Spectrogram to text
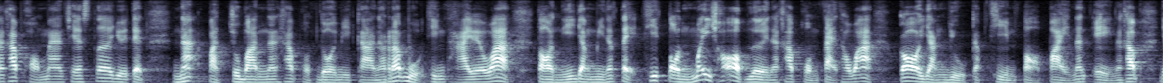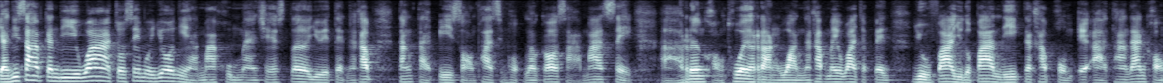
นะครับของแมนเชสเตอร์ยูไนเต็ดณปัจจุบันนะครับผมโดยมีการระบุทิ้งท้ายไว้ว่า ตอนนี้ยังมีนักเตะที่ตนไม่ชอบเลยนะครับผมแต่ทว่าก็ยังอยู่กับทีมต่อไปนั่นเองนะครับอย่างที่ทราบกันดีว่าโจเซ่มูริโญ่เนี่ยมาคุมแมนเชสเตอร์ยูไนเต็ดนะครับตั้งแต่ปี 2016 แล้วก็สามารถเสกเรื่องของถ้วยรางวัลนะครับไม่ว่าจะเป็นยูฟายูโรปาลีกนะครับผมเออาทางด้านของ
